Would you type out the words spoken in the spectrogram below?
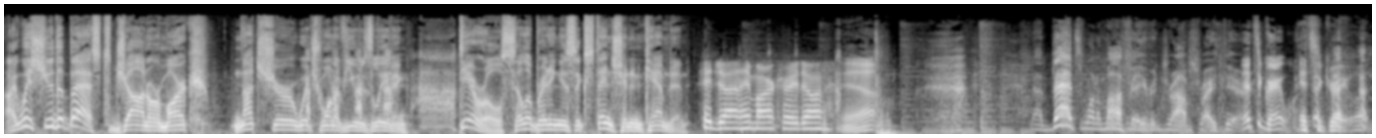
I wish you the best, John or Mark. Not sure which one of you is leaving. Daryl celebrating his extension in Camden. Hey, John. Hey, Mark. How you doing? Yeah. now, that's one of my favorite drops right there. It's a great one. It's a great one.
